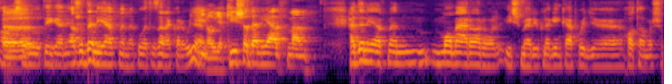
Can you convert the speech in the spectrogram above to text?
Abszolút, uh, igen. Az a Danny Elfmannek volt a zenekara, ugye? Igen, ugye ki is a Danny Elfman? Hát Danny Elfman ma már arról ismerjük leginkább, hogy hatalmas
